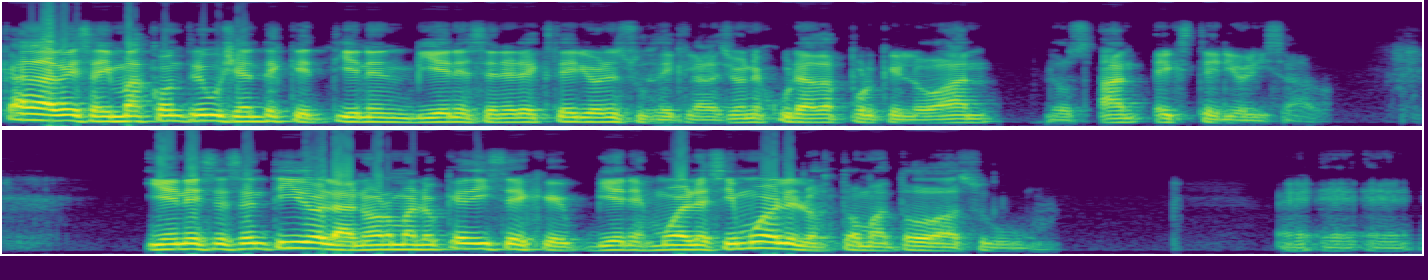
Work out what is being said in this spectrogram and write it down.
cada vez hay más contribuyentes que tienen bienes en el exterior en sus declaraciones juradas porque lo han, los han exteriorizado. Y en ese sentido, la norma lo que dice es que bienes muebles y muebles los toma todo a su... Eh, eh, eh,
